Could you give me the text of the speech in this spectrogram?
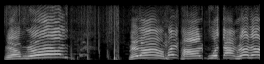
แมวเงย เวลาไม่ผ่านกลัวจ้างแล้วแล้ว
